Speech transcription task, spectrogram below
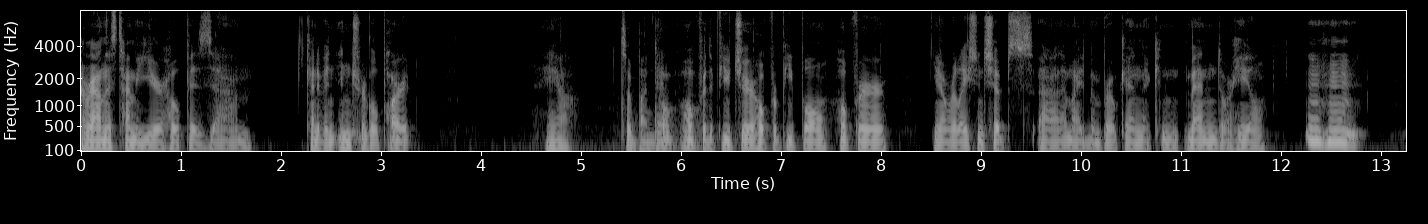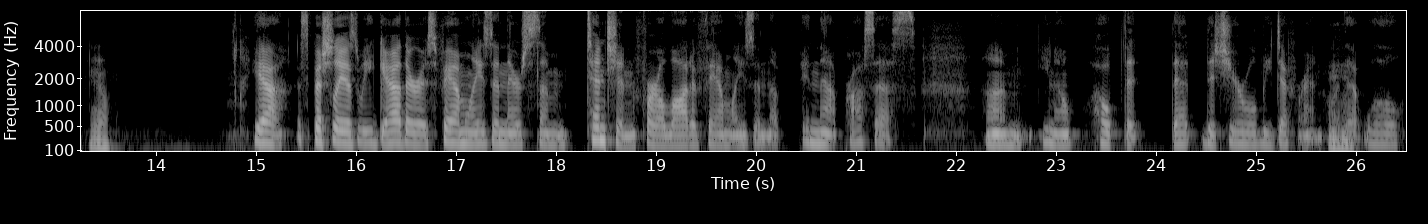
around this time of year, hope is um, kind of an integral part. Yeah. It's abundant. Hope, hope for the future, hope for people, hope for you know relationships uh, that might have been broken that can mend or heal. Mm-hmm. Yeah. Yeah, especially as we gather as families, and there's some tension for a lot of families in the in that process. Um, you know, hope that that this year will be different, or Mhm. that we'll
